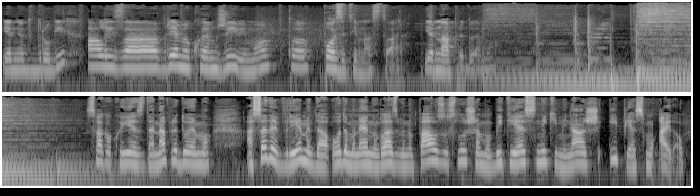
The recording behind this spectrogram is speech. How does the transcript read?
jedni od drugih, ali za vrijeme u kojem živimo to pozitivna stvar jer napredujemo. Svakako jest da napredujemo, a sada je vrijeme da odemo na jednu glazbenu pauzu, slušamo BTS, Nicki Minaj i pjesmu Idol.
